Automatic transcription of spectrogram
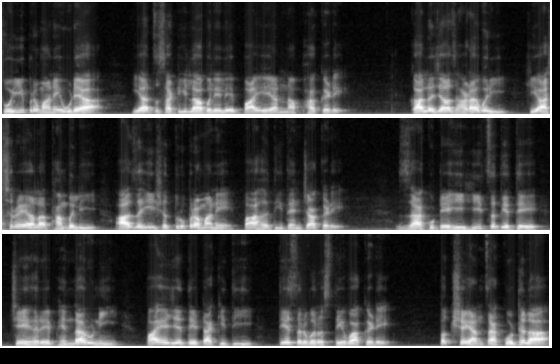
सोयीप्रमाणे उड्या याचसाठी लाभलेले पाय यांना फाकडे. काल ज्या झाडावरी ही आश्रयाला थांबली आजही शत्रूप्रमाणे पाहती त्यांच्याकडे. जा कुठेही हीच तेथे चेहरे फेंदारुनी पाय जेथे टाकीती ते सर्व रस्ते वाकडे. पक्ष यांचा कोठला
